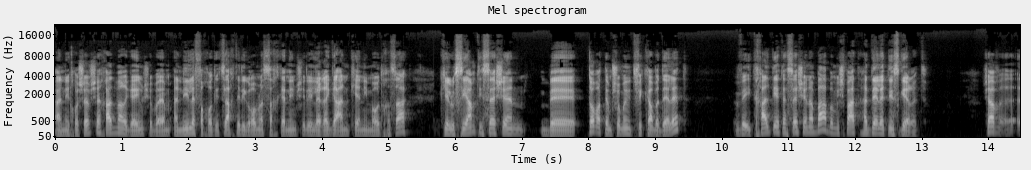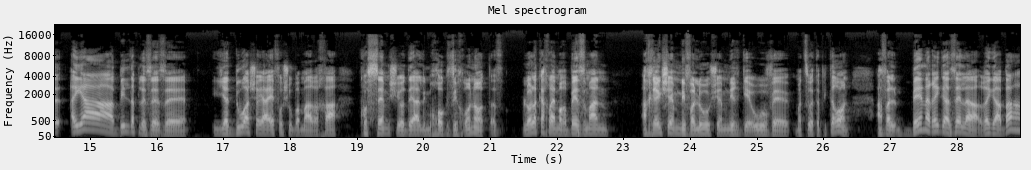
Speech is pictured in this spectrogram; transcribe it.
אני חושב שאחד מהרגעים שבהם אני לפחות הצלחתי לגרום לשחקנים שלי לרגע אנקני מאוד חזק, כאילו סיימתי סשן ב... טוב אתם שומעים דפיקה בדלת, והתחלתי את הסשן הבא במשפט הדלת נסגרת. עכשיו היה בילדאפ לזה זה ידוע שהיה איפשהו במערכה קוסם שיודע למחוק זיכרונות אז לא לקח להם הרבה זמן אחרי שהם נבהלו שהם נרגעו ומצאו את הפתרון אבל בין הרגע הזה לרגע הבא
